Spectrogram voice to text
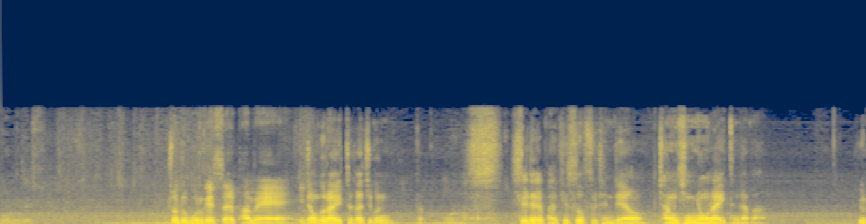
모르겠어요. 저도 모르겠어요. 밤에 이 정도 라이트 가지고는? 실내를 밝힐 수 없을 텐데요. 장식용 라이트인가 봐. 이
